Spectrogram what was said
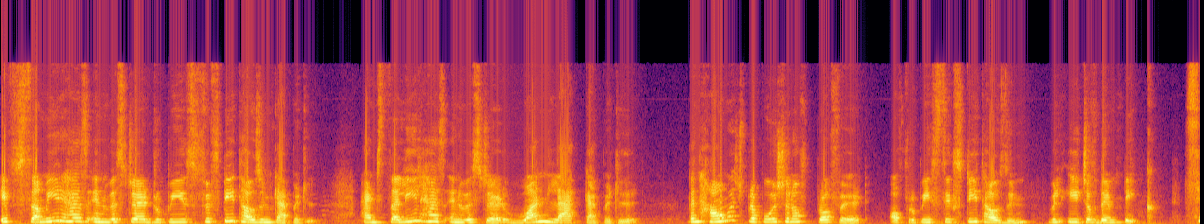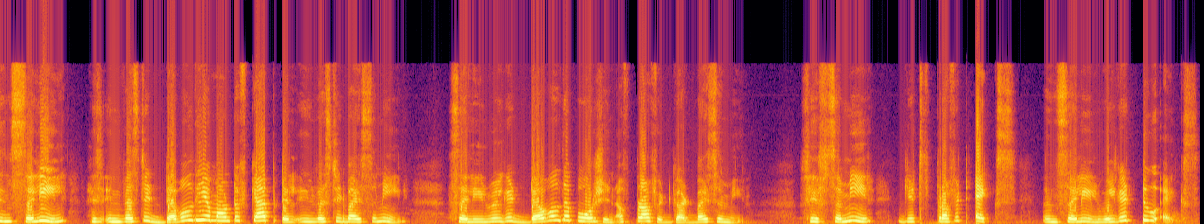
if Samir has invested rupees 50,000 capital and Salil has invested 1 lakh capital, then how much proportion of profit of rupees 60,000 will each of them take? Since Salil has invested double the amount of capital invested by Samir, Salil will get double the portion of profit got by Samir. So if Samir gets profit X, then Salil will get 2X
